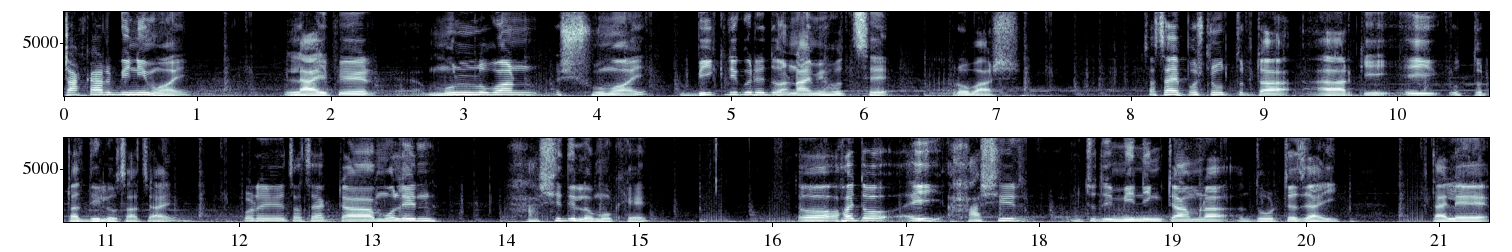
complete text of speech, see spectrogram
টাকার বিনিময়, লাইফের মূল্যবান সময় বিক্রি করে দেওয়ার নামই হচ্ছে প্রবাস। চাচা, এই প্রশ্ন উত্তরটা আর কি, এই উত্তরটা দিল চাচায়। পরে চাচা একটা মলিন হাসি দিল মুখে। তো হয়তো এই হাসির যদি মিনিংটা আমরা ধরতে যাই তাহলে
